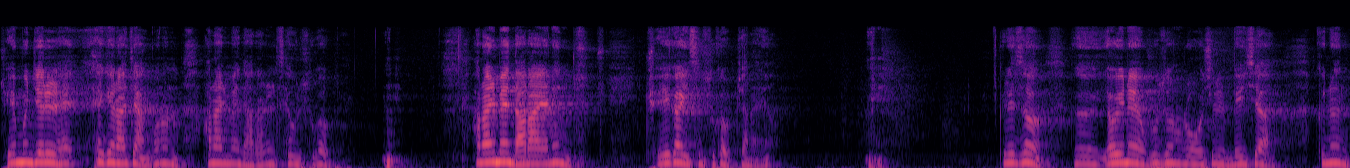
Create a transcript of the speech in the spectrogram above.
죄 문제를 해, 해결하지 않고는 하나님의 나라를 세울 수가 없습니다. 하나님의 나라에는 죄가 있을 수가 없잖아요. 그래서 그 여인의 후손으로 오실 메시아 그는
